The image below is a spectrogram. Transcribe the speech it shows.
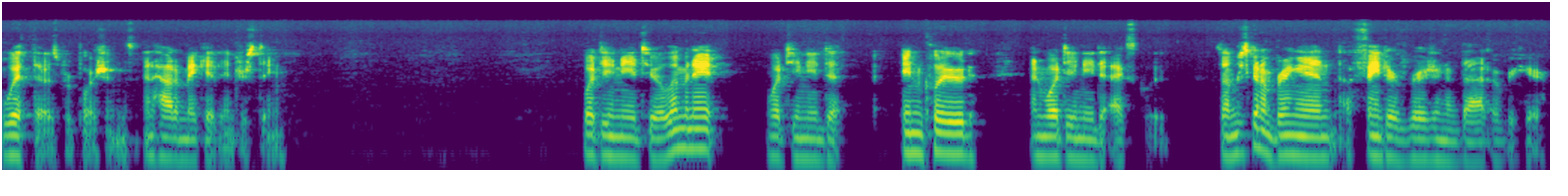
with those proportions and how to make it interesting. What do you need to eliminate? What do you need to include? And what do you need to exclude. So I'm just going to bring in a fainter version of that over here.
